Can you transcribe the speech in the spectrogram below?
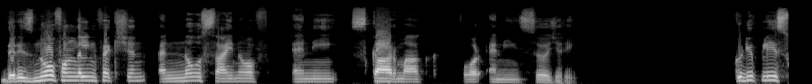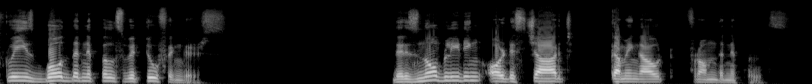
There is no fungal infection and no sign of any scar mark for any surgery. Could you please squeeze both the nipples with two fingers? There is no bleeding or discharge coming out from the nipples.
